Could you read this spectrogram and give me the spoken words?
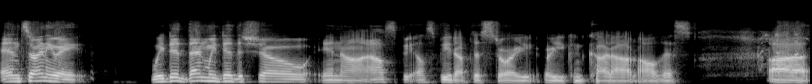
And so anyway, we did then we did the show in uh I'll speed I'll speed up this story or you can cut out all this. Uh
